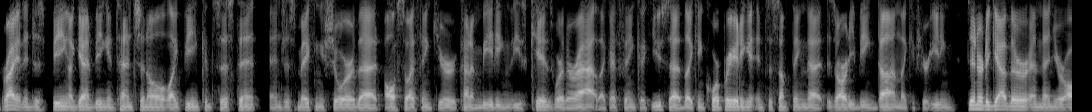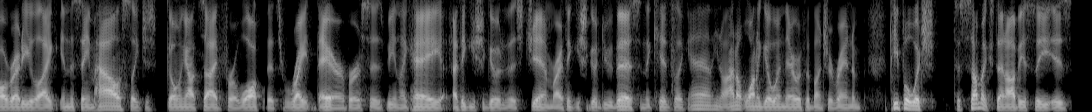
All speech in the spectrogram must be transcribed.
Right. And just being, again, being intentional, like being consistent and just making sure that also I think you're kind of meeting these kids where they're at. Like, I think, like you said, like incorporating it into something that is already being done. Like, if you're eating dinner together and then you're already like in the same house, like just going outside for a walk that's right there versus being like, hey, I think you should go to this gym or I think you should go do this. And the kid's like, eh, you know, I don't want to go in there with a bunch of random people, which to some extent obviously is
